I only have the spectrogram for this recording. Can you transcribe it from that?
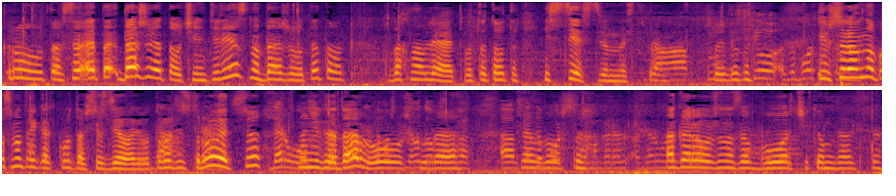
Круто. Все это, даже это очень интересно, даже вот это вот вдохновляет. Вот это вот естественность. Прям. А, Что это? все И все равно посмотри, как круто все сделали. Вот Да, вроде да. строят все, дорожка, ну никогда да, дорожку, да. А, все заборчиком огорожено. Огорожено заборчиком, да, все.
